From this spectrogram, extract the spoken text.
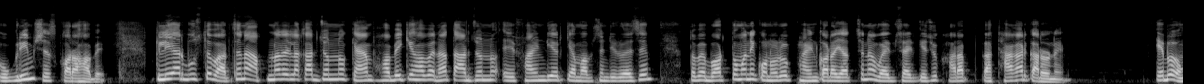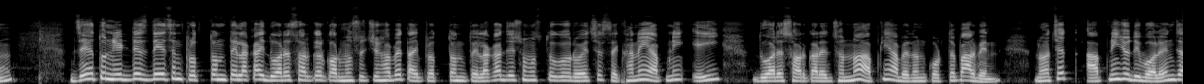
অগ্রিম শেষ করা হবে। ক্লিয়ার বুঝতে পারছেন? আপনার এলাকার জন্য ক্যাম্প হবে কি হবে না, তার জন্য এই ফাইন্ড ইয়ার ক্যাম্প অপশানটি রয়েছে। তবে বর্তমানে কোনোরূপ ফাইন করা যাচ্ছে না ওয়েবসাইট কিছু খারাপ থাকার কারণে। এবং যেহেতু নির্দেশ দিয়েছেন প্রত্যন্ত এলাকায় দুয়ারে সরকার কর্মসূচি হবে, তাই প্রত্যন্ত এলাকা যে সমস্ত রয়েছে সেখানেই আপনি এই দুয়ারে সরকারের জন্য আপনি আবেদন করতে পারবেন। নচেত আপনি যদি বলেন যে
